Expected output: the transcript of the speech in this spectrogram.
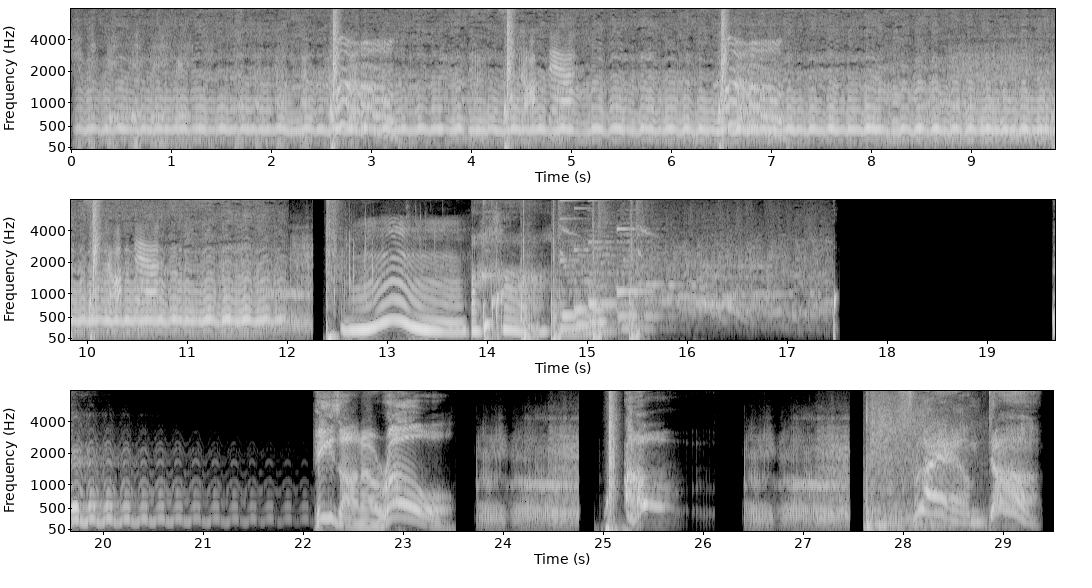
Aha. Mmm. He's on a roll! Oh! Slam dunk!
